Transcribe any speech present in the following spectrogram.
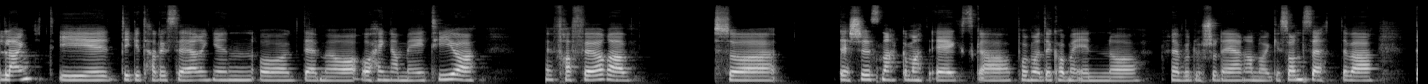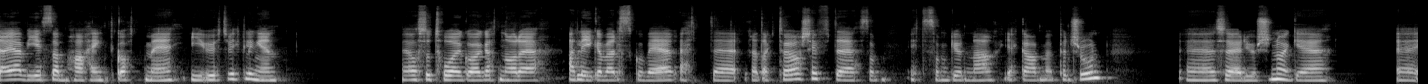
langt i digitaliseringen og det med å, å henge med i tida eh, fra før av. Så det er ikke snakk om at jeg skal på en måte komme inn og revolusjonere noe sånn sett. Det var de vi som har hengt godt med i utviklingen. Og så tror jeg òg at når det allikevel skulle være et eh, redaktørskifte som, ettersom Gunnar gikk av med pensjon, eh, så er det jo ikke noe eh,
